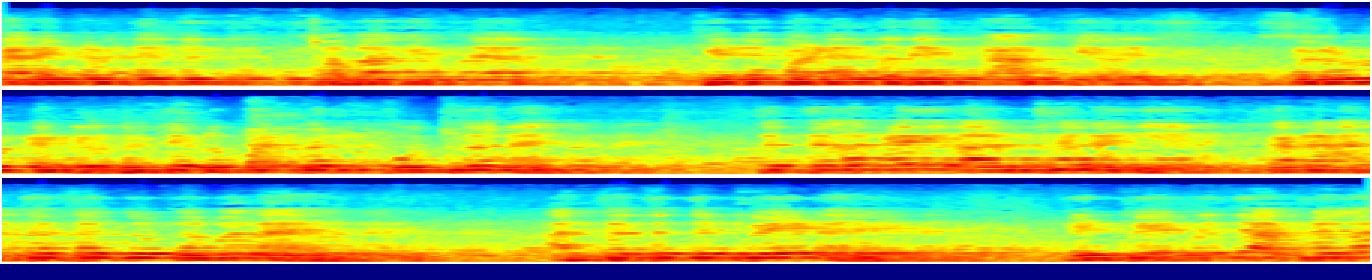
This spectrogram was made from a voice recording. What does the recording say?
कार्यकर्त्यांनी सभा घेतल्या खेड्यापाड्यांमध्ये काम केले सगळं केलं तर लोकांपर्यंत पोहोचलं नाही. तर त्याला काही अर्थ नाहीये. कारण आताचा जो जमाना आहे आताचं जे ट्रेड आहे हे ट्रेड म्हणजे आपल्याला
